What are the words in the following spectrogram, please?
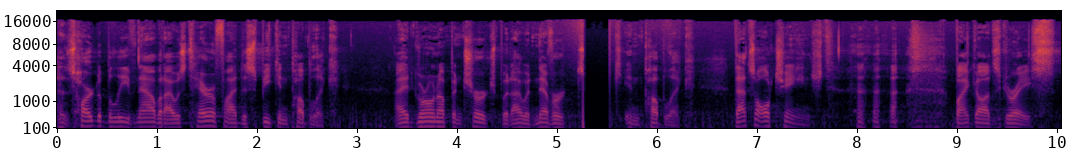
It's hard to believe now, but I was terrified to speak in public. I had grown up in church, but I would never speak in public. That's all changed by God's grace.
